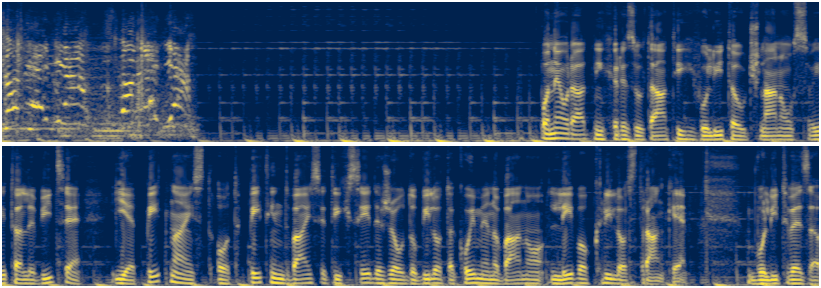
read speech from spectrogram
Slovenija! Slovenija! Po neuradnih rezultatih volitev članov sveta Levice je 15 od 25 sedežev dobilo tako imenovano levo krilo stranke. Volitve za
